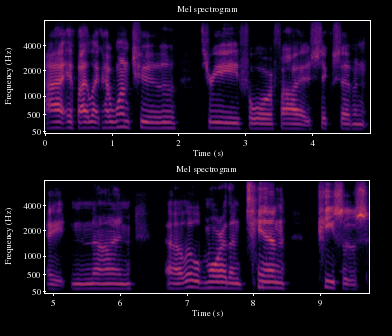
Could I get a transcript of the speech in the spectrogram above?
I, if I like, I one, two, three, four, five, six, seven, eight, nine, a little more than 10 pieces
